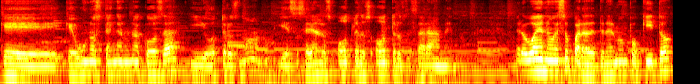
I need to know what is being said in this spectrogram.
que, unos tengan una cosa y otros no, ¿no? Y esos serían los otros otros de Sara Ahmed, ¿no? Pero bueno, eso para detenerme un poquito,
